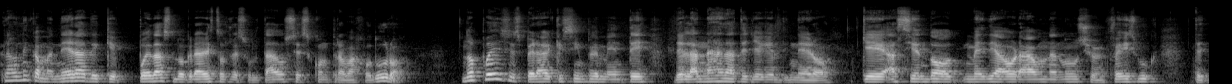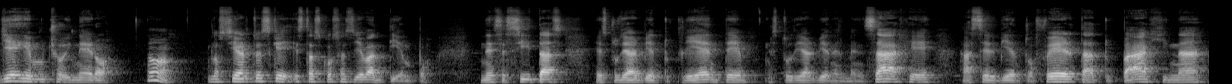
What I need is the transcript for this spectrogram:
la única manera de que puedas lograr estos resultados es con trabajo duro. No puedes esperar que simplemente de la nada te llegue el dinero, que haciendo media hora un anuncio en Facebook te llegue mucho dinero. No, lo cierto es que estas cosas llevan tiempo. Necesitas estudiar bien tu cliente, estudiar bien el mensaje, hacer bien tu oferta, tu página,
